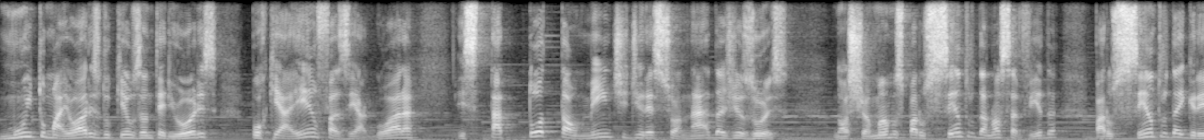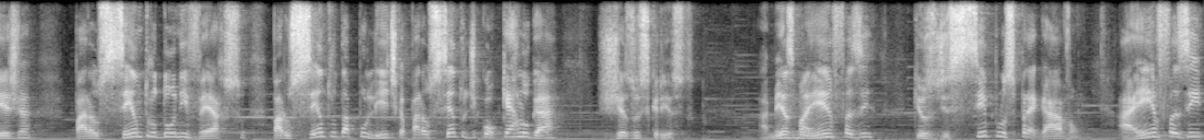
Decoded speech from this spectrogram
muito maiores do que os anteriores, porque a ênfase agora está totalmente direcionada a Jesus. Nós chamamos para o centro da nossa vida, para o centro da igreja, para o centro do universo, para o centro da política, para o centro de qualquer lugar, Jesus Cristo. A mesma ênfase que os discípulos pregavam, a ênfase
